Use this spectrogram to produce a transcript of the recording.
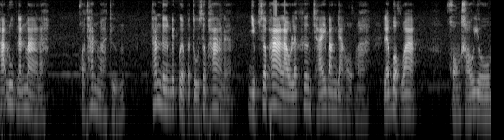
พระรูปนั้นมานะ พอท่านมาถึง ท่านเดินไปเปิดประตูเสื้อผ้านะ หยิบเสื้อผ้าเราและเครื่องใช้บางอย่างออกมา แล้วบอกว่าของเขาโยม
